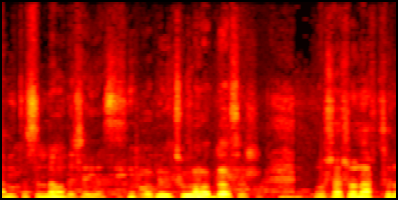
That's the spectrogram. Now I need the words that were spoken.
আমি তো শুনলাম আমাদের সেই আছি আপনি খুলনা মাদ্রাসা প্রশাসন আসছিল।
